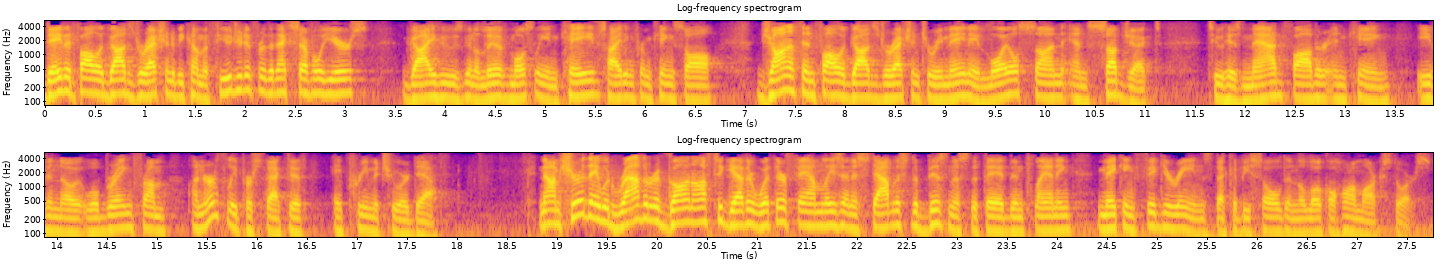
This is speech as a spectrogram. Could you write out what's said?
David followed God's direction to become a fugitive for the next several years, a guy who's going to live mostly in caves, hiding from King Saul. Jonathan followed God's direction to remain a loyal son and subject to his mad father and king, even though it will bring, from an earthly perspective, a premature death. Now, I'm sure they would rather have gone off together with their families and established the business that they had been planning, making figurines that could be sold in the local Hallmark stores.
